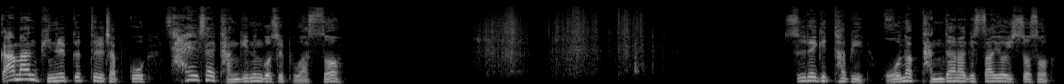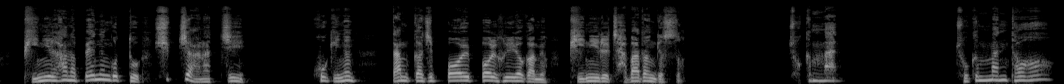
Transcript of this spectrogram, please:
까만 비늘 끝을 잡고 살살 당기는 것을 보았어. 쓰레기탑이 워낙 단단하게 쌓여 있어서 비닐 하나 빼는 것도 쉽지 않았지. 호기는 땀까지 뻘뻘 흘려가며 비닐을 잡아당겼어. 조금만, 조금만 더.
